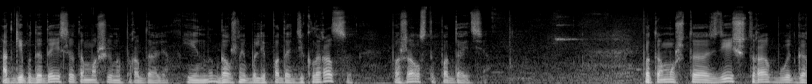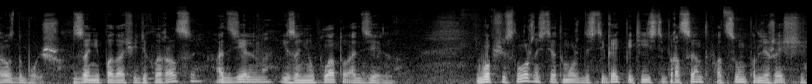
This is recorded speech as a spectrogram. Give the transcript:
От ГИБДД, если вы там машину продали. И должны были подать декларацию, пожалуйста, подайте потому что здесь штраф будет гораздо больше. За неподачу декларации отдельно и за неуплату отдельно. И в общей сложности это может достигать 50% от суммы, подлежащей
